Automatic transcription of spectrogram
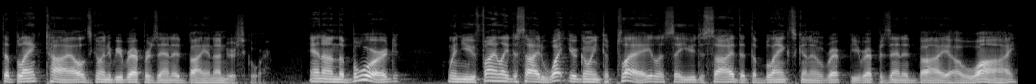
the blank tile is going to be represented by an underscore. And on the board, when you finally decide what you're going to play, let's say you decide that the blank's going to rep be represented by a Y,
